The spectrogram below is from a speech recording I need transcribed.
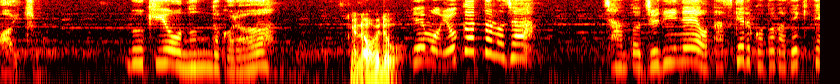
あいつも。不器用なんだから。Genau wie du. でもよかったのじゃ。ちゃんとジュディ姉を助けることができて。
